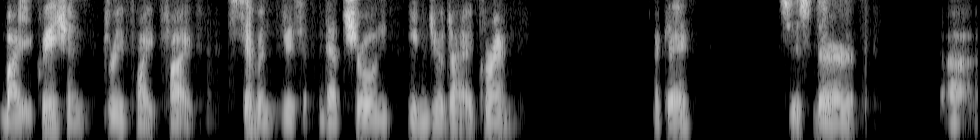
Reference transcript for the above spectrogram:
by equation 3.57 with that shown in your diagram. Okay, since the uh,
